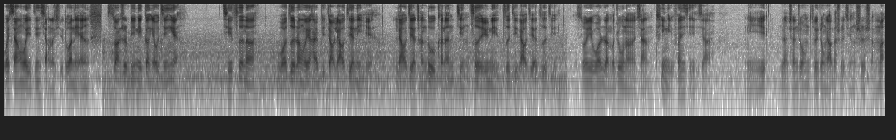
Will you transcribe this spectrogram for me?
我想我已经想了许多年，算是比你更有经验。其次呢，我自认为还比较了解你，了解程度可能仅次于你自己了解自己。所以我忍不住呢，想替你分析一下，你人生中最重要的事情是什么？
